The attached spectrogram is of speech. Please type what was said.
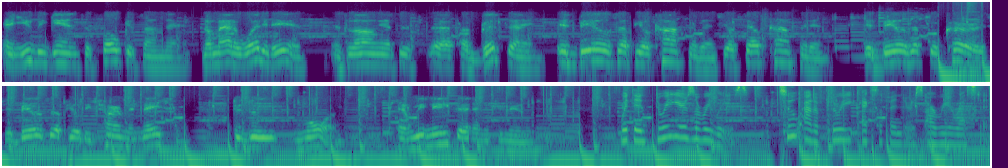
and you begin to focus on that, no matter what it is, as long as it's uh, a good thing, it builds up your confidence, your self confidence. It builds up your courage. It builds up your determination to do more. And we need that in the community. Within three years of release, two out of three ex offenders are rearrested.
